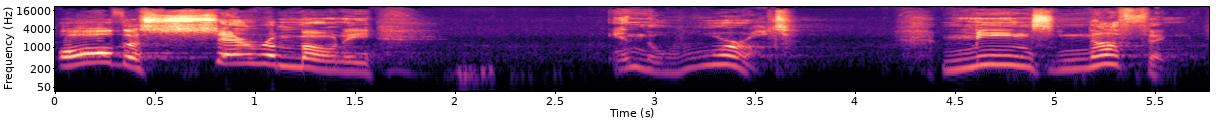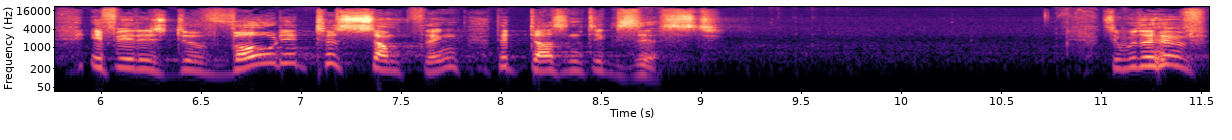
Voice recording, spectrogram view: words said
all the ceremony in the world means nothing if it is devoted to something that doesn't exist. See, we live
